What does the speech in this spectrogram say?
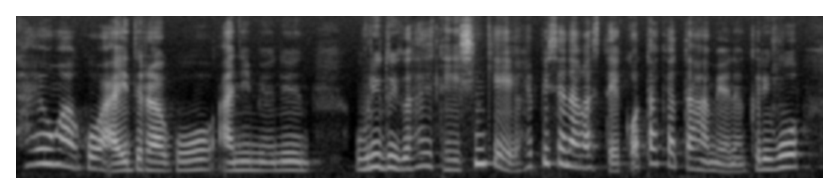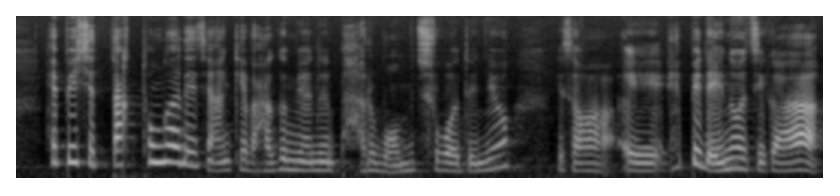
사용하고 아이들하고 아니면은 우리도 이거 사실 되게 신기해요. 햇빛에 나갔을 때 껐다 켰다 하면은 그리고 햇빛이 딱 통과되지 않게 막으면은 바로 멈추거든요. 그래서 이 햇빛 에너지가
